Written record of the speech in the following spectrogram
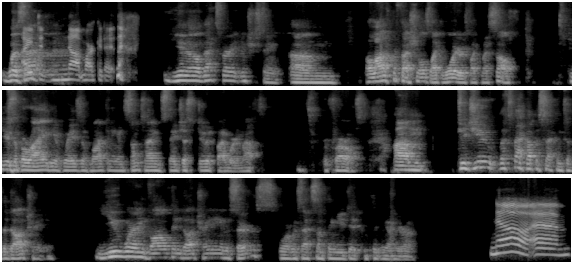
Was I did not market it. You know, that's very interesting. Um, a lot of professionals, like lawyers, like myself, use a variety of ways of marketing, and sometimes they just do it by word of mouth referrals. Um, did you? Let's back up a second to the dog training. You were involved in dog training in the service, or was that something you did completely on your own? No, um,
